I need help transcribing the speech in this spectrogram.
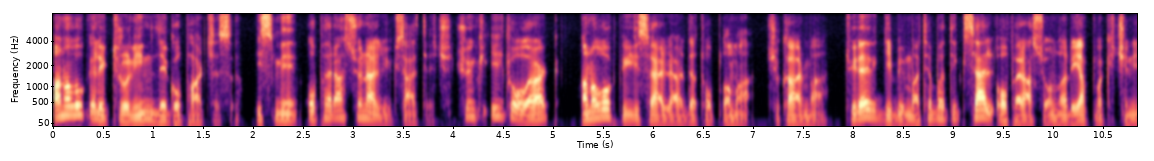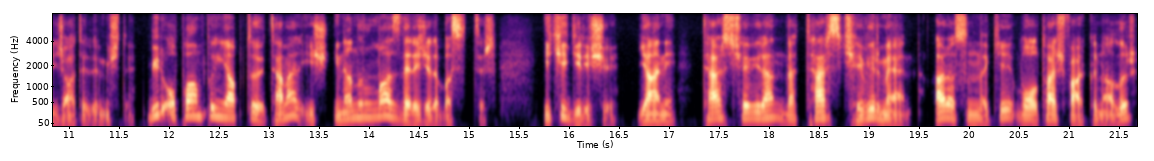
Analog elektroniğin Lego parçası. İsmi operasyonel yükselteç. Çünkü ilk olarak analog bilgisayarlarda toplama, çıkarma, türev gibi matematiksel operasyonları yapmak için icat edilmişti. Bir op-amp'ın yaptığı temel iş inanılmaz derecede basittir. İki girişi yani ters çeviren ve ters çevirmeyen arasındaki voltaj farkını alır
